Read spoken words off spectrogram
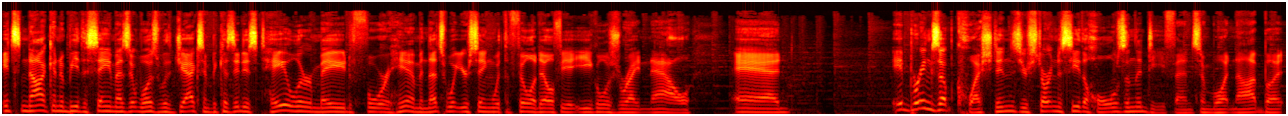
It's not going to be the same as it was with Jackson because it is tailor made for him. And that's what you're seeing with the Philadelphia Eagles right now. And it brings up questions. You're starting to see the holes in the defense and whatnot. But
